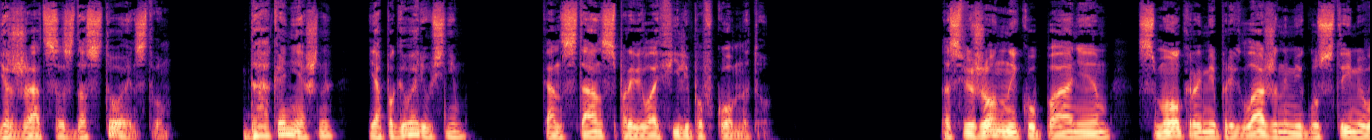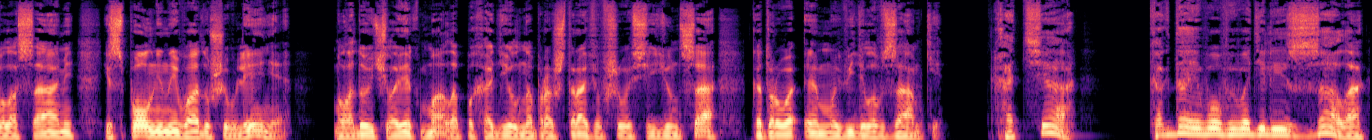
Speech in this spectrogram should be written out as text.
держаться с достоинством. «Да, конечно, я поговорю с ним». Констанс провела Филиппа в комнату. Освеженный купанием, с мокрыми приглаженными густыми волосами, исполненный воодушевления — Молодой человек мало походил на проштрафившегося юнца, которого Эмма видела в замке. Хотя, когда его выводили из зала,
